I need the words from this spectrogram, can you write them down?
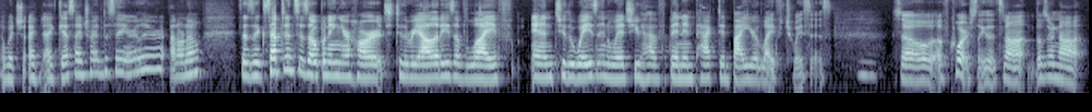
which I, I guess I tried to say earlier. I don't know. It says acceptance is opening your heart to the realities of life and to the ways in which you have been impacted by your life choices. Mm. So, of course, like it's not those are not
